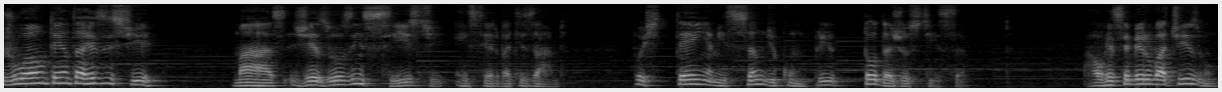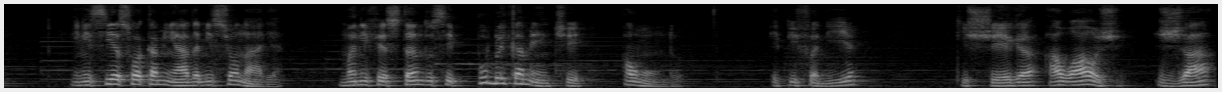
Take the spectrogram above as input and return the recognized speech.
João tenta resistir, mas Jesus insiste em ser batizado, pois tem a missão de cumprir toda a justiça. Ao receber o batismo, inicia sua caminhada missionária, manifestando-se publicamente ao mundo. Epifania que chega ao auge, já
